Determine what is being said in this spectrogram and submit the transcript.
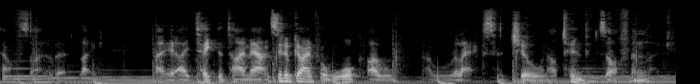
health side of it. Like I, I take the time out instead of going for a walk. I will I will relax and chill, and I'll turn things off. And like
